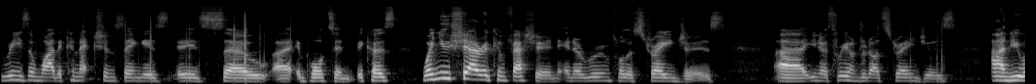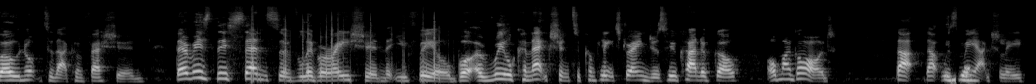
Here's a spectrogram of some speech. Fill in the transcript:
reason why the connection thing is is so uh, important because when you share a confession in a room full of strangers, uh, you know, 300 odd strangers, and you own up to that confession, there is this sense of liberation that you feel, but a real connection to complete strangers who kind of go, oh my god that that was me actually.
